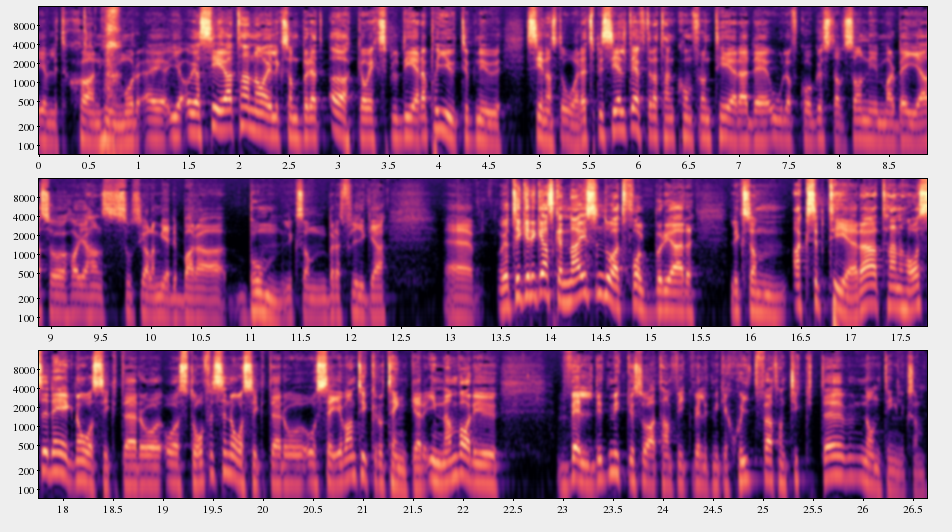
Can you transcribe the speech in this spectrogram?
jävligt skön humor. Eh, jag- Och jag ser ju att han har ju liksom börjat öka och explodera på Youtube nu senaste året. Speciellt efter att han konfronterade Olof K Gustafsson i Marbella så har ju hans sociala medier bara boom, liksom börjat flyga. Eh, och jag tycker det är ganska nice ändå att folk börjar liksom acceptera att han har sina egna åsikter och, och står för sina åsikter och, och säger vad han tycker och tänker. Innan var det ju väldigt mycket så att han fick väldigt mycket skit för att han tyckte någonting. Liksom.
